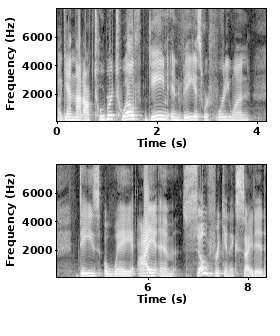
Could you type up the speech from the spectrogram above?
Again, that October 12th game in Vegas, we're 41 days away. I am so freaking excited.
